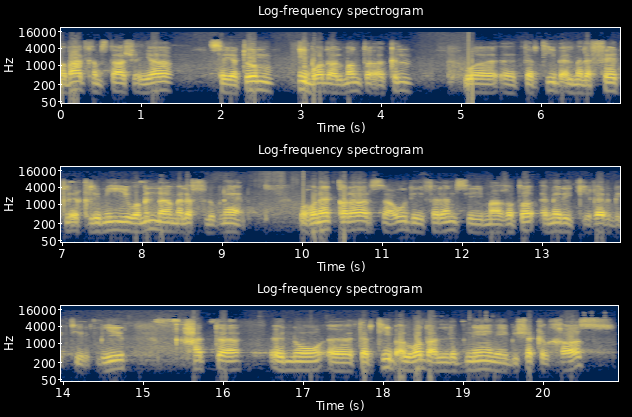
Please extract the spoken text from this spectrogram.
ما بعد 15 أيار سيتم وضع المنطقة كل وترتيب الملفات الاقليميه ومنها ملف لبنان. وهناك قرار سعودي فرنسي مع غطاء أمريكي غربي كتير كبير حتى إنه آه، ترتيب الوضع اللبناني بشكل خاص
